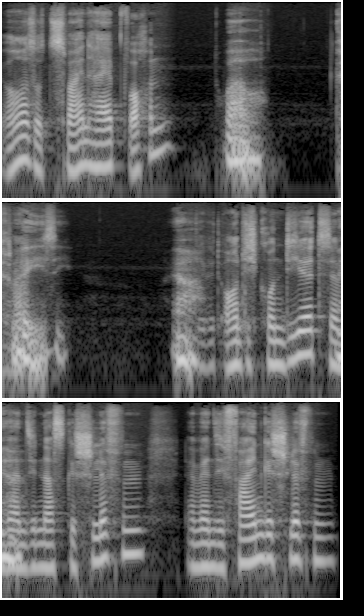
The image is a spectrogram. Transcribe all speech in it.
ja, so zweieinhalb Wochen. Wow. Crazy. Ja. Der wird ordentlich grundiert, dann Ja. werden sie nass geschliffen, dann werden sie fein geschliffen,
